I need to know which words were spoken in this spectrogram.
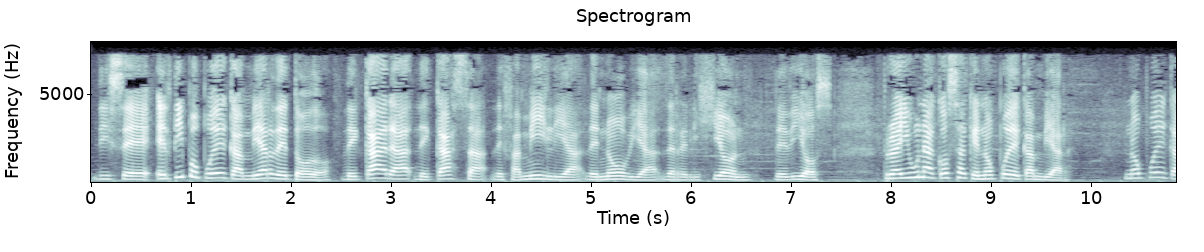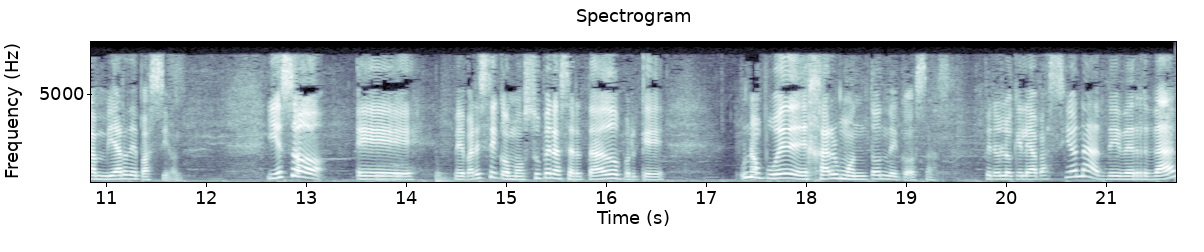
dice, el tipo puede cambiar de todo, de cara, de casa, de familia, de novia, de religión, de Dios, pero hay una cosa que no puede cambiar, no puede cambiar de pasión. Y eso eh, me parece como súper acertado porque uno puede dejar un montón de cosas, pero lo que le apasiona de verdad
